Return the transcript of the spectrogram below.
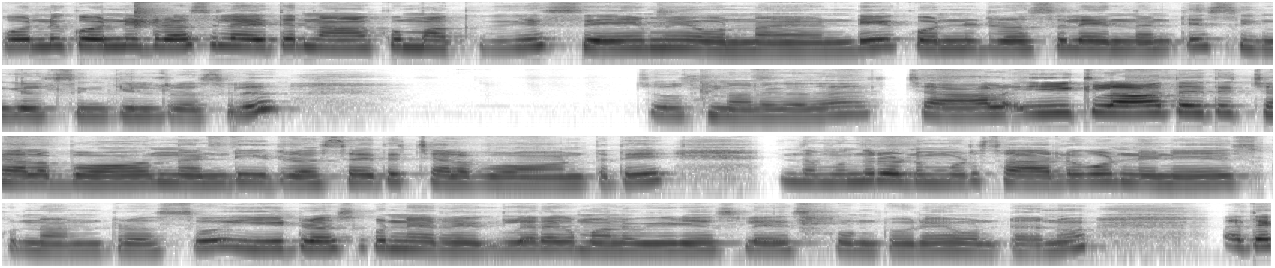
కొన్ని కొన్ని డ్రెస్సులు అయితే నాకు మాకు సేమే ఉన్నాయండి. కొన్ని డ్రెస్సులు ఏంటంటే సింగిల్ సింగిల్ డ్రెస్సులు. చూస్తున్నారు కదా చాలా ఈ క్లాత్ అయితే చాలా బాగుందండి. ఈ డ్రెస్ అయితే చాలా బాగుంటుంది. ఇంతకుముందు రెండు మూడు సార్లు కూడా నేను వేసుకున్నాను డ్రెస్సు. ఈ డ్రెస్ కూడా నేను రెగ్యులర్గా మన వీడియోస్లో వేసుకుంటూనే ఉంటాను. అయితే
